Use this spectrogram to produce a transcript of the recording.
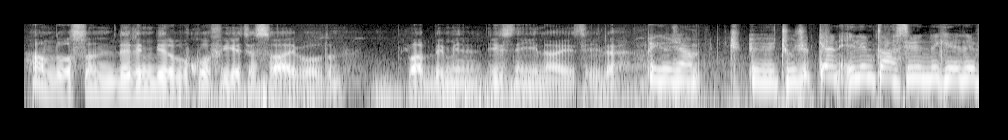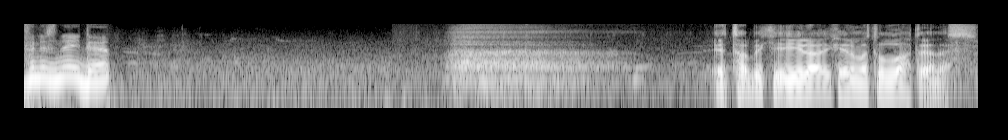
hamdolsun derin bir vukufiyete sahip oldum. Rabbimin izni inayetiyle. Peki hocam e, çocukken ilim tahsilindeki hedefiniz neydi? E tabii ki ilahi kelimetullah da Enes.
